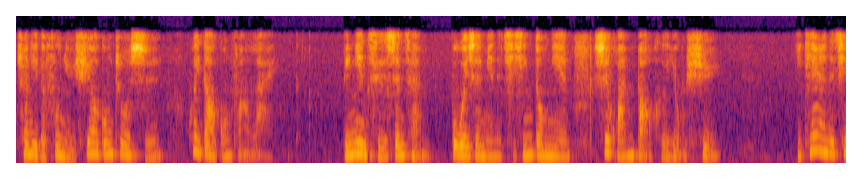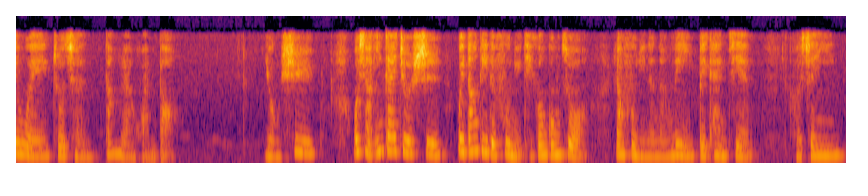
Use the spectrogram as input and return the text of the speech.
村里的妇女需要工作时会到工坊来。”林念慈生产布卫生棉的起心动念是环保和永续，以天然的纤维做成，当然环保。永续，我想应该就是为当地的妇女提供工作，让妇女的能力被看见和声音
